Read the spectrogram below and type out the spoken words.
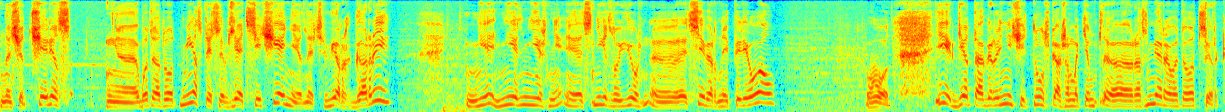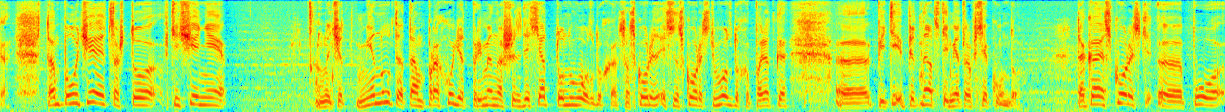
значит, через вот это вот место, если взять сечение, значит, вверх горы, не, не, нижний, снизу юж, северный перевал – вот. И где-то ограничить, ну, скажем, этим э, размером этого цирка. Там получается, что в течение Значит, минута там проходит примерно 60 тонн воздуха, со скоростью, если скорость воздуха порядка 15 э, метров в секунду. Такая скорость э, по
